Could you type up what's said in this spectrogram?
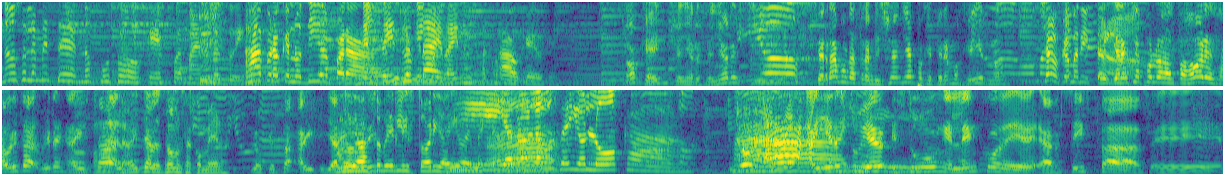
No, solamente nos puso que fue maestra de tu hija. Ah, pero que nos diga para. En el Facebook Live, ahí nos está contando. Ah, ok, ok. Ok, señores, señores. Cerramos la transmisión ya porque tenemos que irnos. Chao, camarita. Ey, gracias por los alfajores. Ahorita, miren, ahí está. Ahorita los vamos a comer. Lo que está ahí. Ya lo iba a abrí. subir la historia Sí, ahí. me ya no Ah. hablamos de yo loca. Yo- ah, Ay, ayer estuvieron, sí. estuvo un elenco de artistas eh,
